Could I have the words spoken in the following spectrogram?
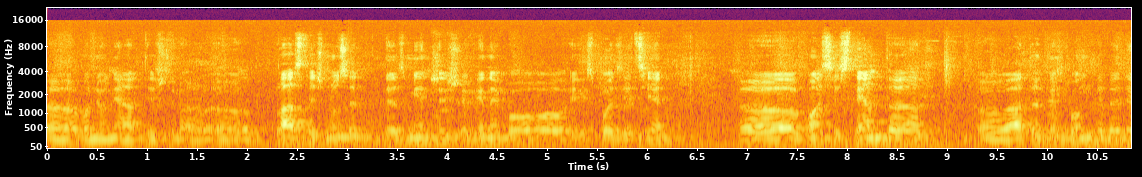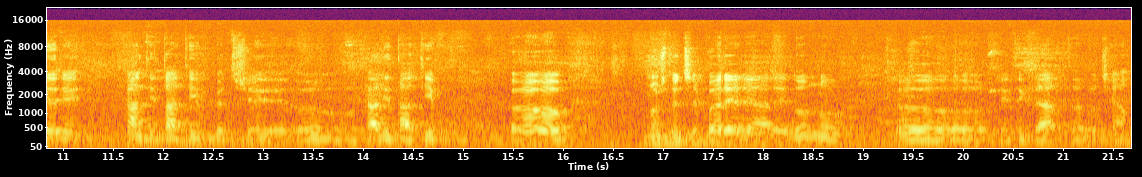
uh, Uniunii Artiștilor uh, Plastici, nu se dezminge și vine cu o expoziție uh, consistentă uh, atât din punct de vedere cantitativ cât și uh, calitativ. Uh, nu știu ce părere are domnul uh, critic de artă Lucian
